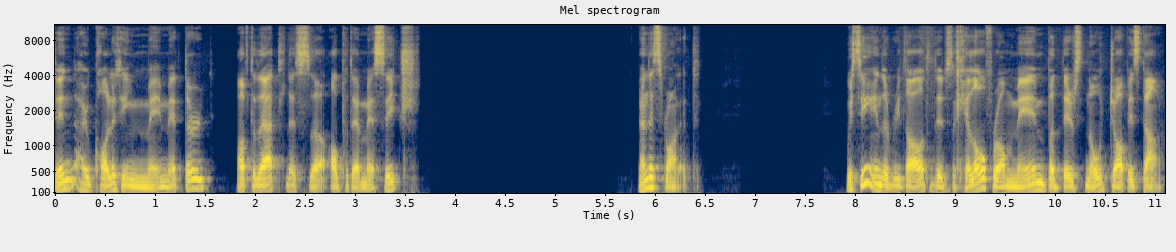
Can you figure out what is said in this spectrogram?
Then I'll call it in main method. After that, let's uh, output a message. And let's run it. We see in the result there's a hello from main, but there's no job is done.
